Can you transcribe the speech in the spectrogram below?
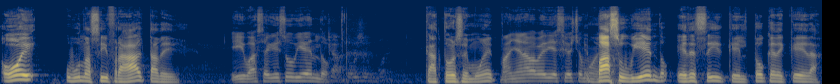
hoy hubo una cifra alta de... Y va a seguir subiendo. 14 muertos. Mañana va a haber 18 muertos. Va subiendo, es decir, que el toque de queda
